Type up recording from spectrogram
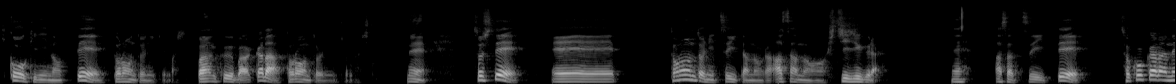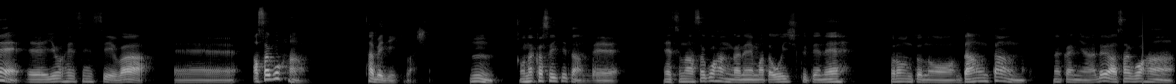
飛行機に乗ってトロントに行きました。バンクーバーからトロントに行きました。ね。そして、えー、トロントに着いたのが朝の7時ぐらい。ね。朝着いてそこからね、えー、洋平先生は、えー、朝ごはん食べに行きました。うん、お腹空いてたんで、えー、その朝ごはんがね、また美味しくてね、トロントのダウンタウンの中にある朝ごはん、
